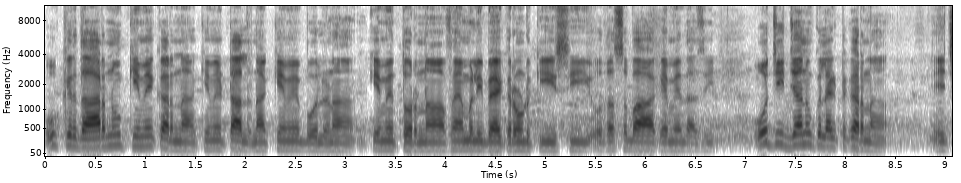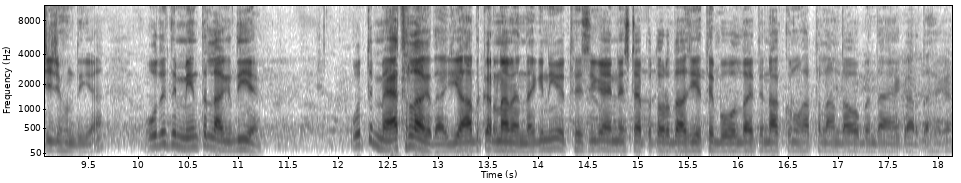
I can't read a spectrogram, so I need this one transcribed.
ਉਹ ਕਿਰਦਾਰ ਨੂੰ ਕਿਵੇਂ ਕਰਨਾ ਕਿਵੇਂ ਢਾਲਣਾ ਕਿਵੇਂ ਬੋਲਣਾ ਕਿਵੇਂ ਤੁਰਨਾ ਫੈਮਿਲੀ ਬੈਕਗ੍ਰਾਉਂਡ ਕੀ ਸੀ ਉਹਦਾ ਸੁਭਾਅ ਕਿਵੇਂ ਦਾ ਸੀ ਉਹ ਚੀਜ਼ਾਂ ਨੂੰ ਕਲੈਕਟ ਕਰਨਾ ਇਹ ਚੀਜ਼ ਹੁੰਦੀ ਆ। ਉਹਦੇ ਤੇ ਮਿਹਨਤ ਲੱਗਦੀ ਹੈ। ਉਹ ਤੇ ਮੈਥ ਲੱਗਦਾ, ਯਾਦ ਕਰਨਾ ਪੈਂਦਾ ਕਿ ਨਹੀਂ ਇੱਥੇ ਸੀਗਾ, ਇੰਨੇ ਸਟੈਪ ਤੁਰਦਾ ਸੀ, ਇੱਥੇ ਬੋਲਦਾ, ਇੱਥੇ ਨੱਕ ਨੂੰ ਹੱਥ ਲਾਉਂਦਾ, ਉਹ ਬੰਦਾ ਐਂ ਕਰਦਾ ਹੈਗਾ।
